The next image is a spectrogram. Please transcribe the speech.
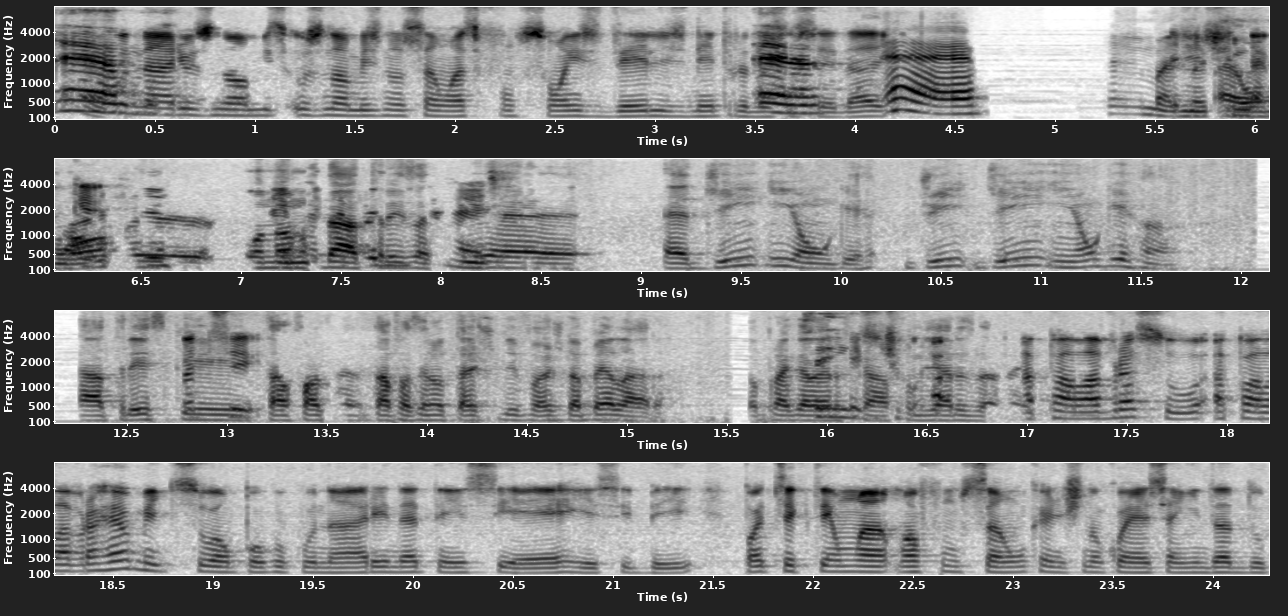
É, Kunari, os nomes, os nomes não são as funções deles dentro da é, sociedade? É. é mas é, o nome, o nome da atriz aqui é, é Jin Yong. Jin, Jin Yong Han. A atriz que tá fazendo, tá fazendo o teste de voz da Belara. Só pra galera Sim, ficar tipo, familiarizada. A, a, palavra sua, a palavra realmente soa um pouco Kunari, né? Tem esse R, esse B. Pode ser que tenha uma, uma função que a gente não conhece ainda do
